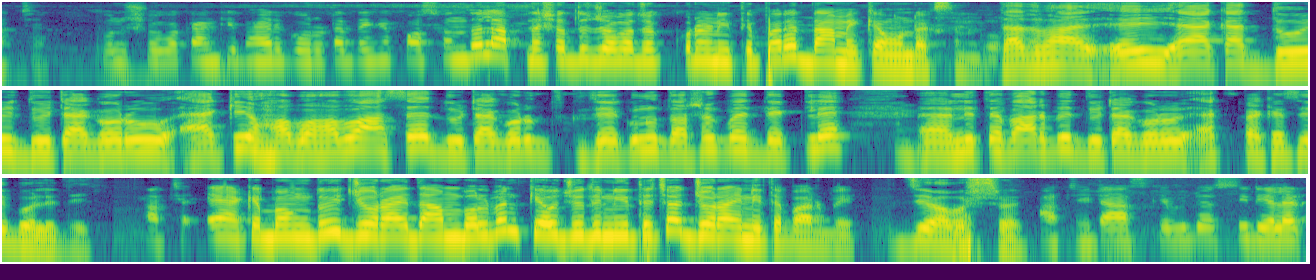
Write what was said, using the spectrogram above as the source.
আচ্ছা কোন শুভাকাঙ্ক্ষী ভাইয়ের গরুটা দেখে পছন্দ হলে আপনার সাথে যোগাযোগ করে নিতে পারে। দামে কেমন রাখছেন? দাদু ভাই এই এক আর দুই দুইটা গরু একই হব হব আছে। দুইটা গরু যে কোনো দর্শক ভাই দেখলে নিতে পারবে। দুইটা গরু এক প্যাকেজই বলে দিই। আচ্ছা এক এবং দুই জোড়ায় দাম বলবেন। কেউ যদি নিতে চায় জোড়ায় নিতে পারবে। জি অবশ্যই। আচ্ছা এটা আজকে ভিডিও সিরিয়ালের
